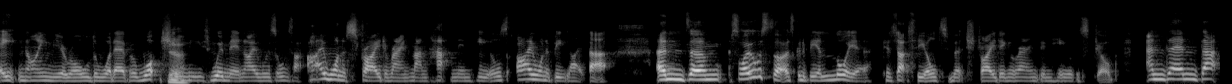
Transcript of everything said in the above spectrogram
eight, nine year old or whatever, watching yeah. these women, I was always like, I want to stride around Manhattan in heels. I want to be like that. And um, so I always thought I was going to be a lawyer because that's the ultimate striding around in heels job. And then that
